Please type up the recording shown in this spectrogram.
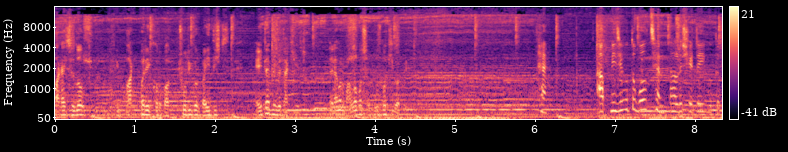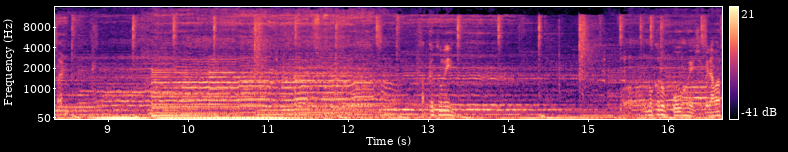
তাকাইছিল এই বাটপারি করবা চুরি করবা এই দৃষ্টিতে। এইটা ভেবে তাকিয়েছো। তাহলে আমার ভালোবাসা বুঝব কীভাবে? হ্যাঁ আপনি যেহেতু বলছেন তাহলে সেটাই হতে পারে। আজকে তুমি অন্য কারও বউ হয়ে যাবে আমার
